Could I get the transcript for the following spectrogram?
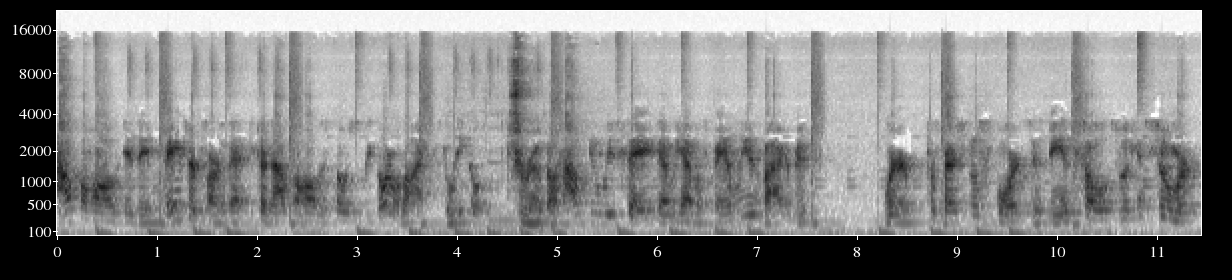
alcohol is a major part of that because alcohol is socially normalized, it's legal. True. So how can we say that we have a family environment where professional sports is being sold to a consumer,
